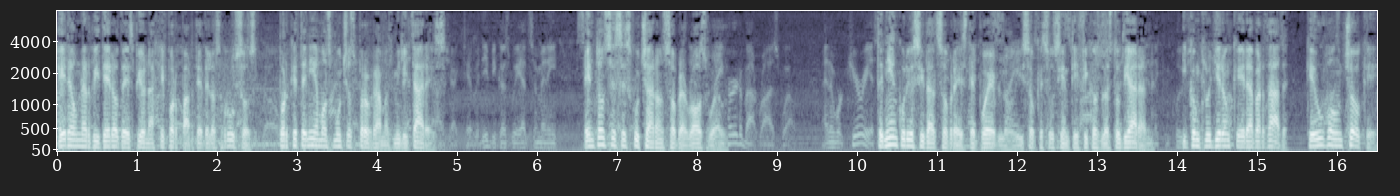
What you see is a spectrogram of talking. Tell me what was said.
era un hervidero de espionaje por parte de los rusos, porque teníamos muchos programas militares. Entonces escucharon sobre Roswell. Tenían curiosidad sobre este pueblo, hizo que sus científicos lo estudiaran y concluyeron que era verdad, que hubo un choque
